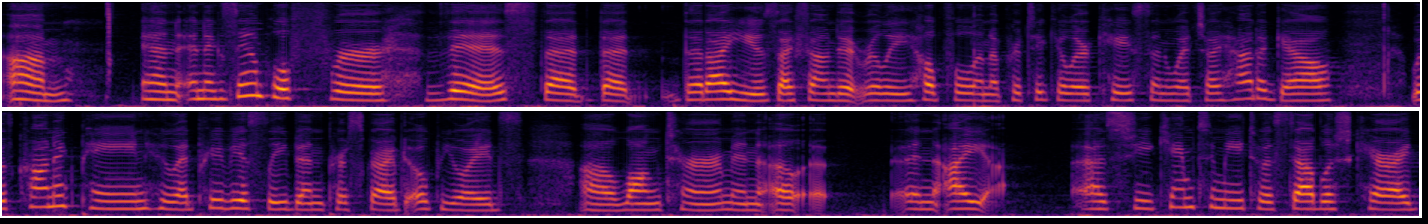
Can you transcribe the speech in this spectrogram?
Um, and an example for this that, that, that I use, I found it really helpful in a particular case in which I had a gal with chronic pain who had previously been prescribed opioids uh, long term. And, uh, and I, as she came to me to establish care, I,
